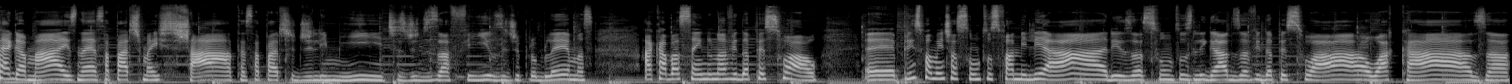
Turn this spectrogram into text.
Pega mais, né? Essa parte mais chata, essa parte de limites, de desafios e de problemas, acaba sendo na vida pessoal é, principalmente assuntos familiares, assuntos ligados à vida pessoal, à casa,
